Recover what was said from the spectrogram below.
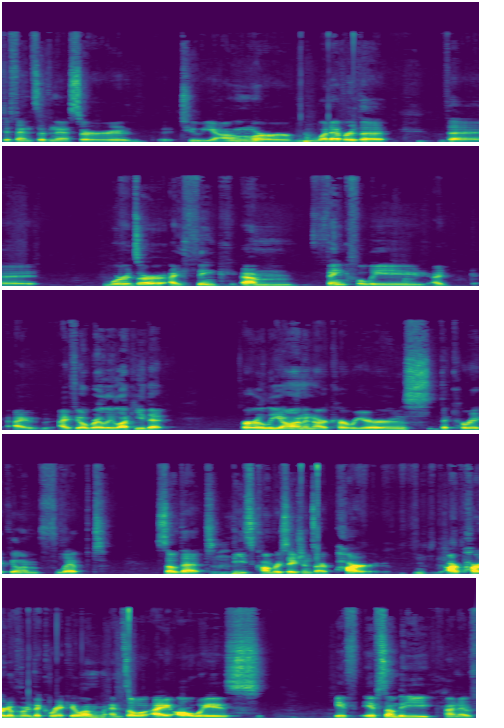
defensiveness or too young or whatever the the words are. I think, um, thankfully, I, I I feel really lucky that early on in our careers, the curriculum flipped so that Mm-hmm. these conversations are part are part of the curriculum and so i always if if somebody kind of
